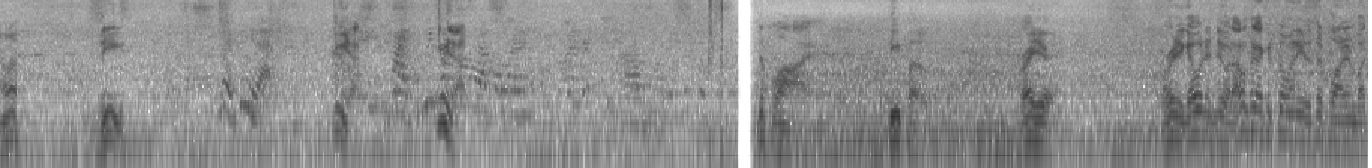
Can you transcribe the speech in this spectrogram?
Don't. Z. Here, give me that. Give me that. Hi, Give me that. Um, Zip line. Depot. Right here. We're ready to go in and do it. I don't think I can film any of the zip lining, but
